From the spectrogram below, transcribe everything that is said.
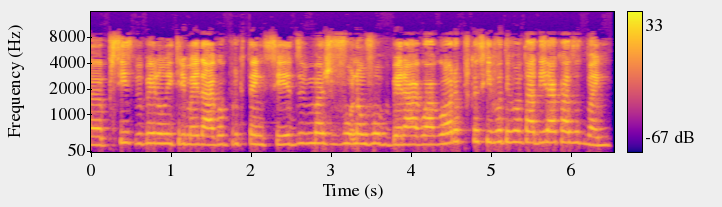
uh, preciso beber um litro e meio de água porque tenho sede, mas vou, não vou beber água agora porque a seguir vou ter vontade de ir à casa de banho.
